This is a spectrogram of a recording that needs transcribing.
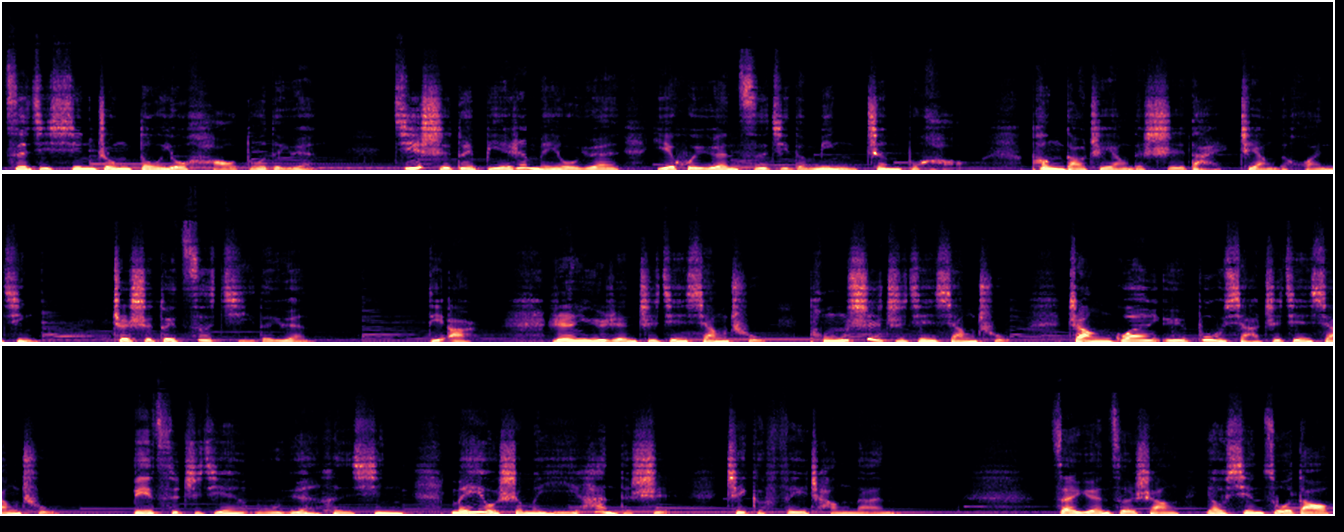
自己心中都有好多的怨，即使对别人没有怨，也会怨自己的命真不好。碰到这样的时代，这样的环境，这是对自己的怨。第二，人与人之间相处，同事之间相处，长官与部下之间相处，彼此之间无怨恨心，没有什么遗憾的事，这个非常难。在原则上，要先做到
